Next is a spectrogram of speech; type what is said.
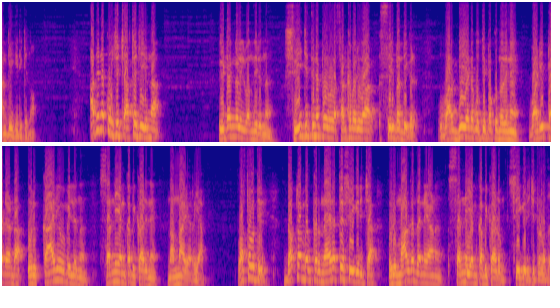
അംഗീകരിക്കുന്നു. അതിനെക്കുറിച്ച് ചർച്ച ചെയ്യുന്ന ഇടങ്ങളിൽ വന്നിരുന്ന് ശ്രീജിത്തിനെ പോലുള്ള സംഘപരിവാർ സിൽബന്ദികൾ വർഗീയത കുത്തിപ്പൊക്കുന്നതിന് വഴിപ്പെടേണ്ട ഒരു കാര്യവുമില്ലെന്ന് സണ്ണി എം കബിക്കാടിന് നന്നായി അറിയാം. വാസ്തവത്തിൽ ഡോക്ടർ അംബേദ്കർ നേരത്തെ സ്വീകരിച്ച ഒരു മാർഗം തന്നെയാണ് സണ്ണി എം കബിക്കാടും സ്വീകരിച്ചിട്ടുള്ളത്.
